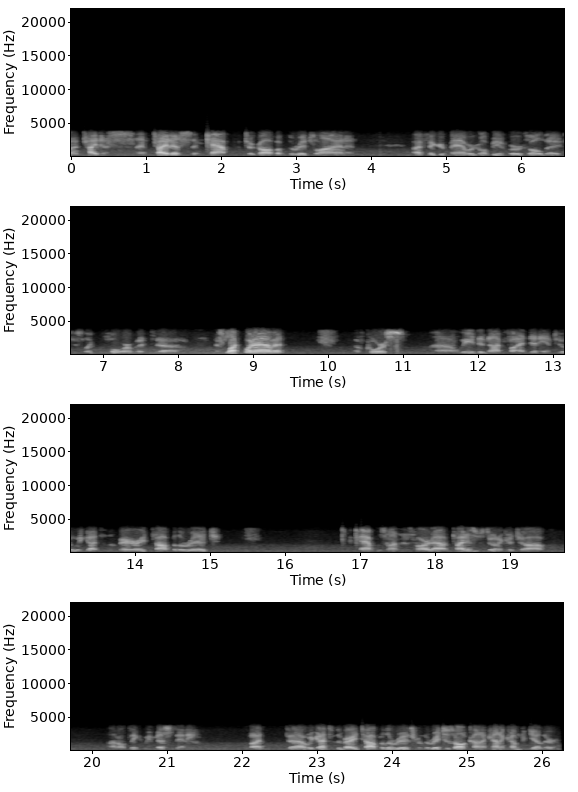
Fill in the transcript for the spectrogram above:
uh, Titus, and Titus and Cap took off up the ridge line, and I figured, man, we're going to be in birds all day, just like before, but uh, as luck would have it, of course uh, we did not find any until we got to the very top of the ridge. Cap was hunting his heart out. Titus was doing a good job. I don't think we missed any, but uh, we got to the very top of the ridge where the ridges all kind of kind of come together.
